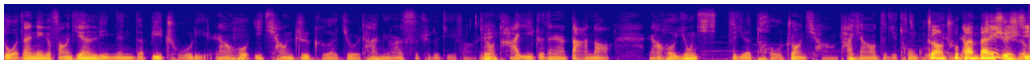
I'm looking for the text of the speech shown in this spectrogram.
躲在那个房间里面的壁橱里，然后一墙之隔就是他女儿死去的地方，然后他一直在那儿大闹，然后用起自己的头撞墙，他想要自己痛苦撞出斑斑血迹。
